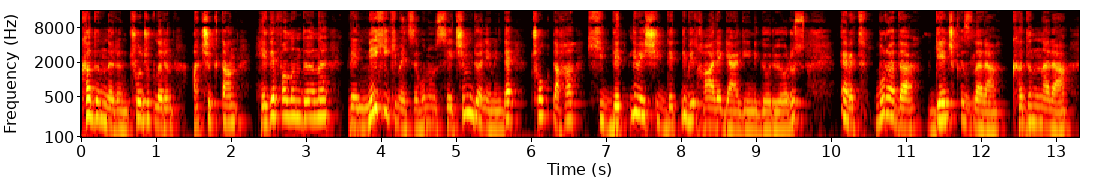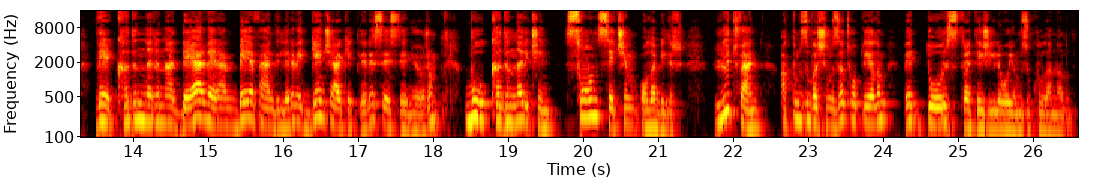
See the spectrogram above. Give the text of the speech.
kadınların çocukların açıktan hedef alındığını ve ne hikmetse bunun seçim döneminde çok daha hiddetli ve şiddetli bir hale geldiğini görüyoruz. Evet, burada genç kızlara, kadınlara ve kadınlarına değer veren beyefendilere ve genç erkeklere sesleniyorum. Bu kadınlar için son seçim olabilir. Lütfen aklımızı başımıza toplayalım ve doğru stratejiyle oyumuzu kullanalım.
